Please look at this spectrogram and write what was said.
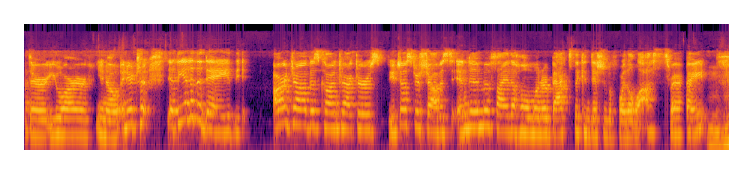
there you are, you know, and you're tr- at the end of the day, the, our job as contractors, the adjuster's job is to indemnify the homeowner back to the condition before the loss, right? Mm-hmm.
